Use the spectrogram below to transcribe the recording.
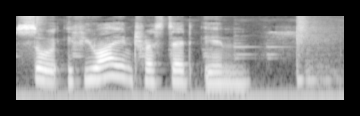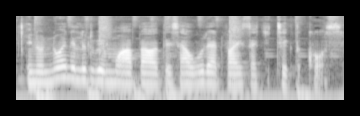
so if you are interested in you know knowing a little bit more about this, I would advise that you take the course.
